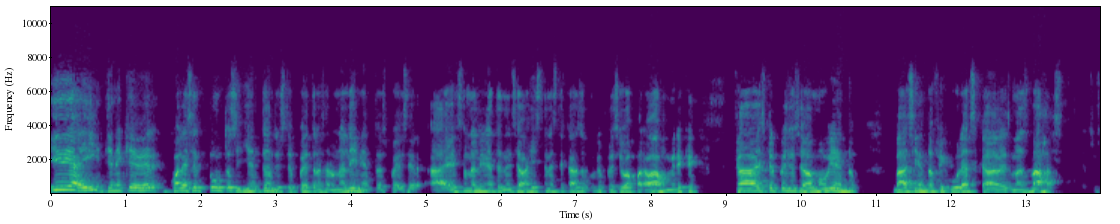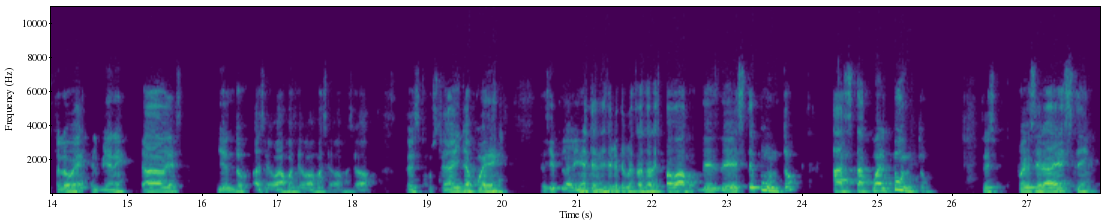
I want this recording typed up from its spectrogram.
Y de ahí tiene que ver cuál es el punto siguiente donde usted puede trazar una línea. Entonces puede ser a esta una línea de tendencia bajista en este caso, porque el precio va para abajo. Mire que cada vez que el precio se va moviendo, va haciendo figuras cada vez más bajas. Si usted lo ve, él viene cada vez yendo hacia abajo, hacia abajo, hacia abajo, hacia abajo. Entonces usted ahí ya puede decir, la línea de tendencia que tengo que trazar es para abajo, desde este punto hasta cuál punto. Entonces puede ser a este,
